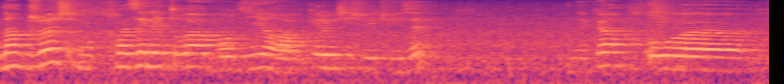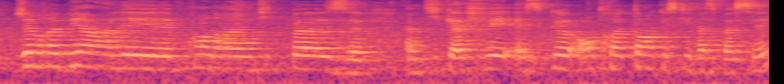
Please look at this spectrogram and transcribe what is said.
Donc je vais me croiser les doigts pour dire quel outil je vais utiliser. D'accord Ou euh, j'aimerais bien aller prendre une petite pause, un petit café. Est-ce que entre temps, qu'est-ce qui va se passer?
